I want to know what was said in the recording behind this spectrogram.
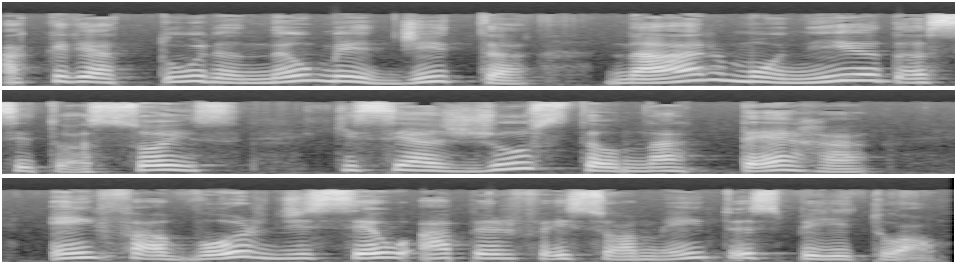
a criatura não medita na harmonia das situações que se ajustam na Terra em favor de seu aperfeiçoamento espiritual.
